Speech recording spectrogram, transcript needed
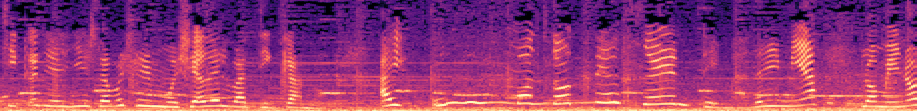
Chicos, y allí estamos en el Museo del Vaticano. Hay un montón de gente. Madre mía, lo menos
